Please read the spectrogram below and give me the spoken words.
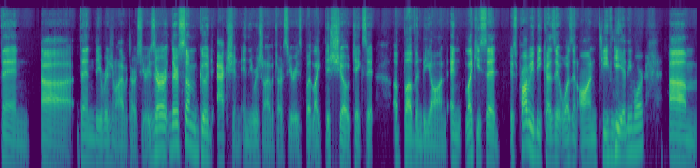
than uh than the original avatar series. There are there's some good action in the original avatar series but like this show takes it above and beyond. And like you said it's probably because it wasn't on tv anymore. Um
